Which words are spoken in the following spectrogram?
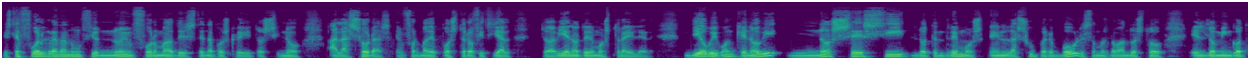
este fue el gran anuncio no en forma de escena post créditos, sino a las horas en forma de póster oficial. Todavía no tenemos tráiler. De Obi-Wan Kenobi, no sé si lo tendremos en la Super Bowl. Estamos grabando esto el domingo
